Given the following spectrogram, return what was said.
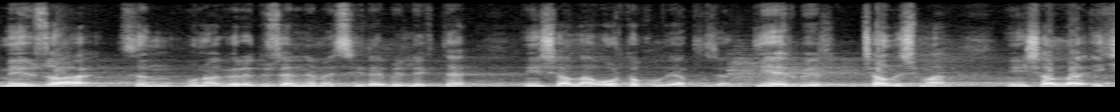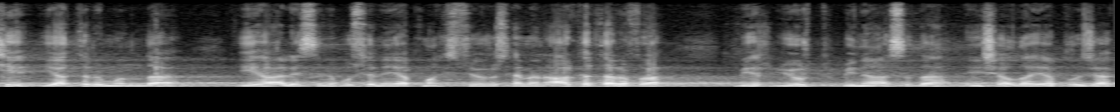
Mevzuatın buna göre düzenlemesiyle birlikte inşallah ortaokulu yapılacak. Diğer bir çalışma inşallah iki yatırımında ihalesini bu sene yapmak istiyoruz. Hemen arka tarafa bir yurt binası da inşallah yapılacak.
